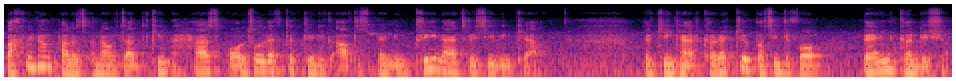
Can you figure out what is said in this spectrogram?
Buckingham Palace announced that the King has also left the clinic after spending three nights receiving care. The King had corrective procedure for burning condition,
